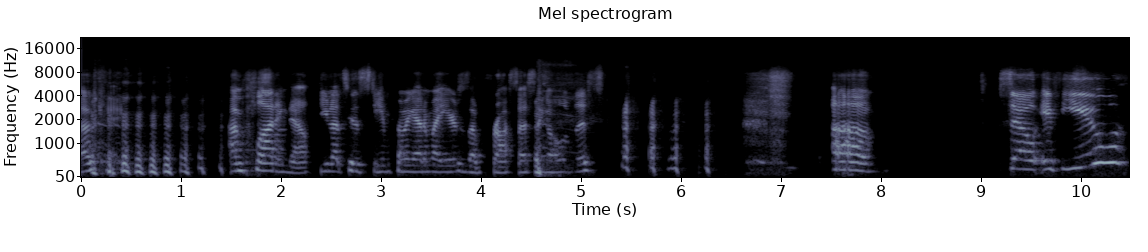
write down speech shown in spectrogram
Okay. I'm plotting now. Do you not see the steam coming out of my ears as I'm processing all of this? um, so if you,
